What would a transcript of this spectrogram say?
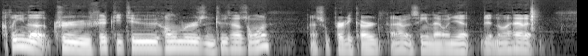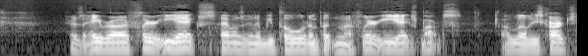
Cleanup Crew, 52 homers in 2001. That's a pretty card. I haven't seen that one yet. Didn't know I had it. There's an A-Rod Fleer EX. That one's going to be pulled and put in my Fleer EX box. I love these cards.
